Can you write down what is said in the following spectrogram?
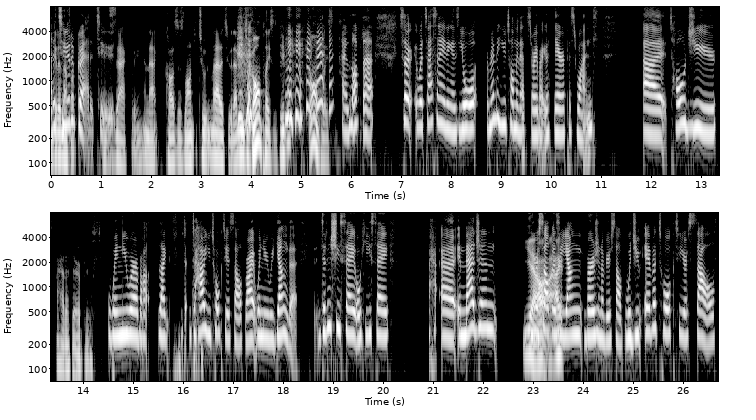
didn't get attitude enough. of gratitude Exactly. And that causes longitude and latitude. That means you're going places, people. Going places. I love that. So what's fascinating is your remember you told me that story about your therapist once. Uh told you I had a therapist. when you were about like d- to how you talk to yourself, right? When you were younger. Didn't she say or he say uh imagine Yeah. yourself I, as I- a young version of yourself. Would you ever talk to yourself?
